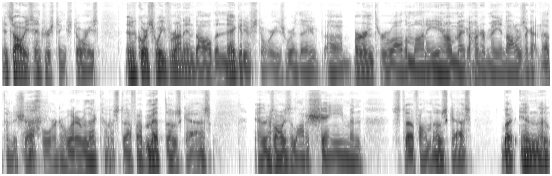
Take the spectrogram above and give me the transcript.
it's always interesting stories. And of course, we've run into all the negative stories where they've uh, burned through all the money. You know, I made hundred million dollars, I got nothing to show for it, or whatever that kind of stuff. I've met those guys, and there's always a lot of shame and stuff on those guys. But in the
